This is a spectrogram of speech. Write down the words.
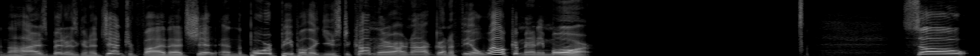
And the highest bidder is going to gentrify that shit, and the poor people that used to come there are not going to feel welcome anymore. So,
